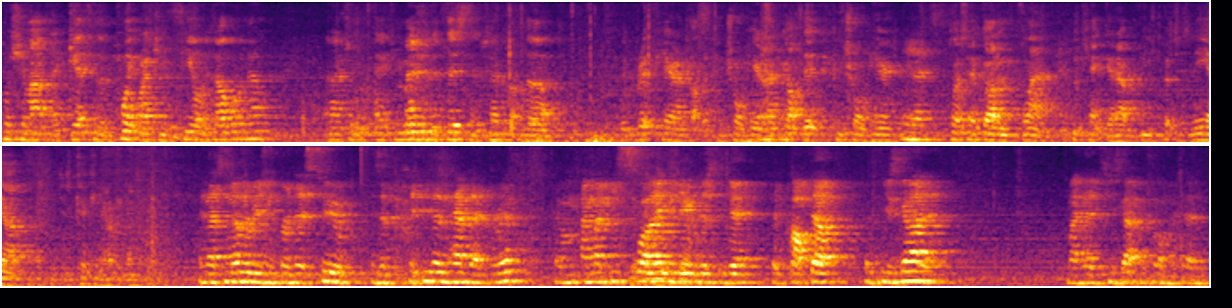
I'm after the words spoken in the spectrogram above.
push him out and I get to the point where I can feel his elbow now. And I can, I can measure the distance, I've got the, the grip here, I've got the control here, I've got the control here. yeah, Plus I've got him flat, he can't get up, if he puts his knee up, I can just kick it out again. And that's another reason for this too, is if, if he doesn't have that grip, um, I might be slight and be able just to get it popped out, but if he's got it, my head, he's got control of my head.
